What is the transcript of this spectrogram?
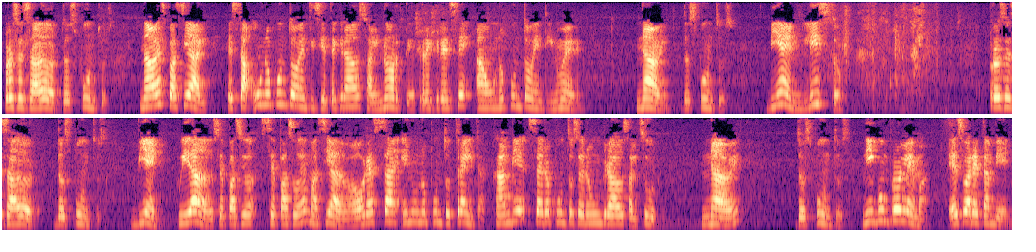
Procesador, dos puntos. Nave espacial, Está 1.27 grados al norte. Regrese a 1.29. Nave, dos puntos. Bien, listo. Procesador, dos puntos. Bien, cuidado, se pasó, se pasó demasiado. Ahora está en 1.30. Cambie 0.01 grados al sur. Nave, dos puntos. Ningún problema. Eso haré también.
